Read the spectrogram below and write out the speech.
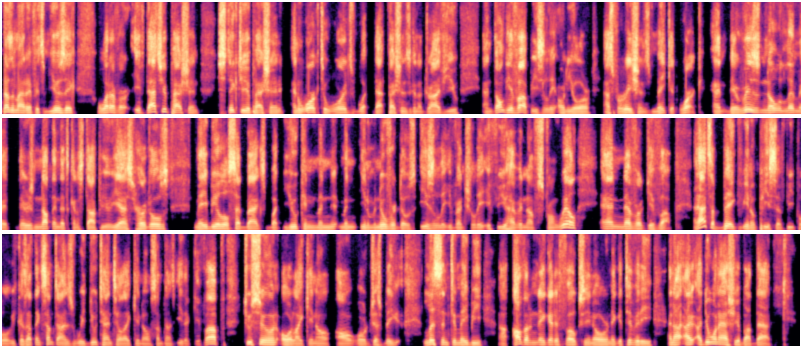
Doesn't matter if it's music or whatever. If that's your passion stick to your passion and work towards what that passion is going to drive you. And don't give up easily on your aspirations. Make it work. And there is no limit. There's nothing that's going to stop you. Yes hurdles maybe a little setbacks, but you can man, man, you know maneuver those easily eventually if you have enough strong will and never give up. And that's a big you know piece of people because I think sometimes we do tend to like you know sometimes either give up too soon or like you know or, or just be listen to maybe uh, other negative folks you know or negativity. And I I, do want to ask you about that.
